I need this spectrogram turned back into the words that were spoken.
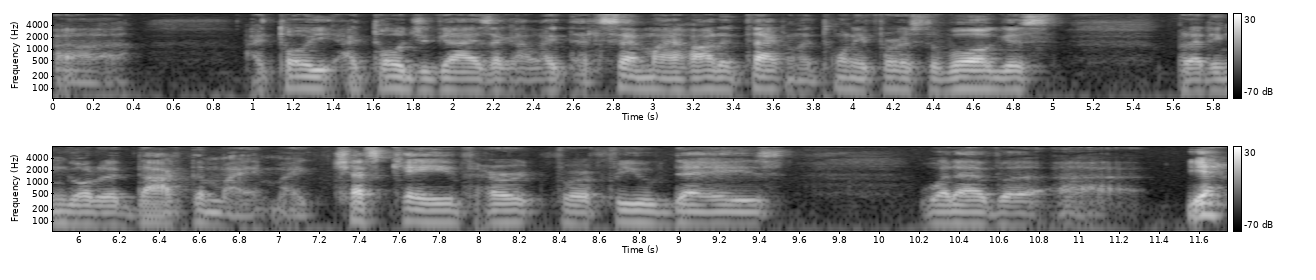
uh, I told you I told you guys I got like that semi heart attack on the 21st of August, but I didn't go to the doctor. My my chest cave hurt for a few days, whatever. Uh, yeah,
